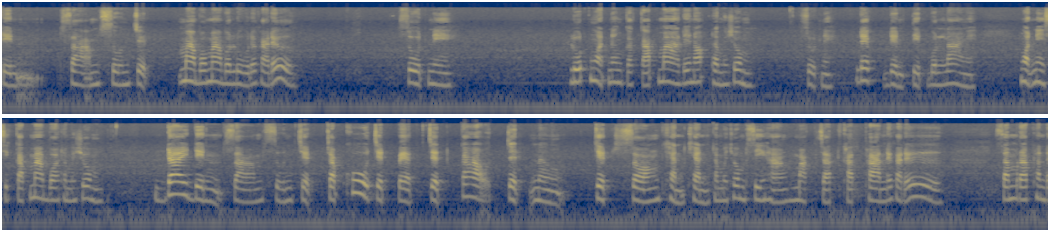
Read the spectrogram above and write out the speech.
เด่นสามศูนย์เจ็ด มาบ่มาบ่รู้เด้อค่ะ เด้อสูตรนี้ลุดงวดหนึ่งกับกลับมาได้เนาะท่านผู้ชม สูตรนี้เลขเด่นติดบนล่างนี่งวดนี้สิกลับมาบ่ท่านผู้ชม ได้เด่นสามศูนย์เจ็ดจับคู่เจ็ดแปดเจ็ดเก้าเจ็ดหนึ่งเจ็ดสองแข่นแข่นธรรมชมสีหางหมักจัดขัดผ่านด้วยค่ะเด้อสำหรับทันใด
